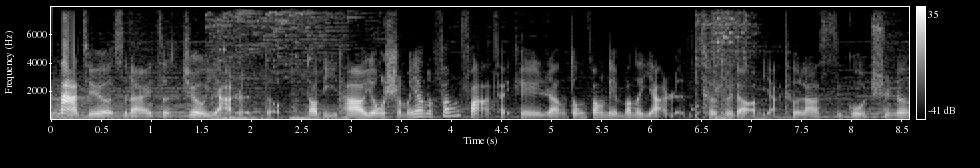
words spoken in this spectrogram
纳杰尔是来拯救雅人的、到底他要用什么样的方法才可以让东方联邦的雅人撤退到亚特拉斯过去呢？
